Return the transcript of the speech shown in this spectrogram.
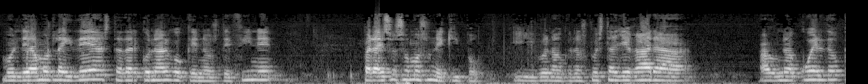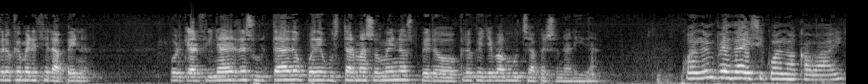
Moldeamos la idea hasta dar con algo que nos define. Para eso somos un equipo. Y bueno, aunque nos cuesta llegar a, a un acuerdo, creo que merece la pena. Porque al final el resultado puede gustar más o menos, pero creo que lleva mucha personalidad. ¿Cuándo empezáis y cuándo acabáis?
